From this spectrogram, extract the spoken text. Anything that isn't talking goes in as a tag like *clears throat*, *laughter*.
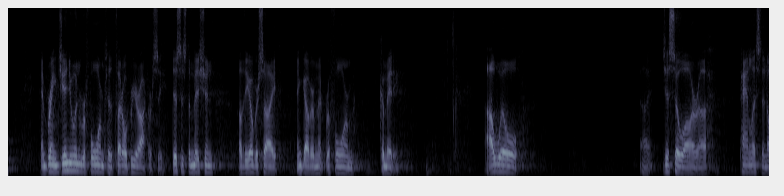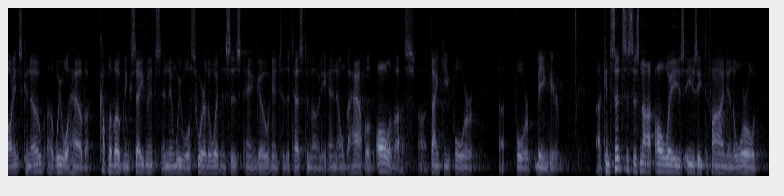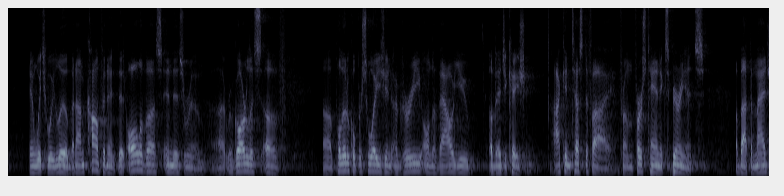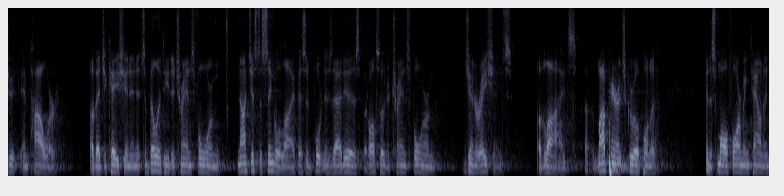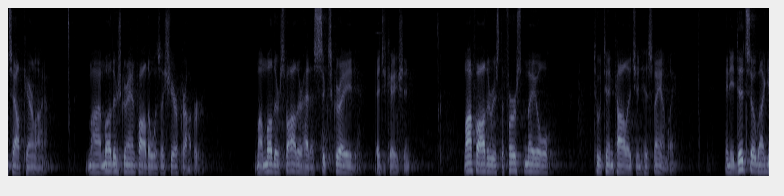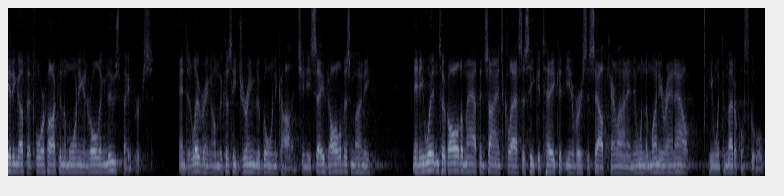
and bring genuine reform to the Federal bureaucracy. This is the mission of the Oversight and Government Reform Committee. I will just so our uh, panelists and audience can know, uh, we will have a couple of opening statements, and then we will swear the witnesses and go into the testimony. And on behalf of all of us, uh, thank you for, uh, for being here. Uh, consensus is not always easy to find in the world in which we live, but I'm confident that all of us in this room, regardless of political persuasion, agree on the value of education. I can testify from firsthand experience about the magic and power of education and its ability to transform not just a single life, as important as that is, but also to transform generations of lives. Uh, my parents grew up on a, in a small farming town in South Carolina. My mother's grandfather was a sharecropper. My mother's father had a sixth grade education. My father is the first male to attend college in his family. And he did so by getting up at 4 o'clock in the morning and rolling newspapers and delivering them because he dreamed of going to college. And he saved all of his money. And he went and took all the math and science classes he could take at the University of South Carolina. And then when the money ran out, he went to medical school.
